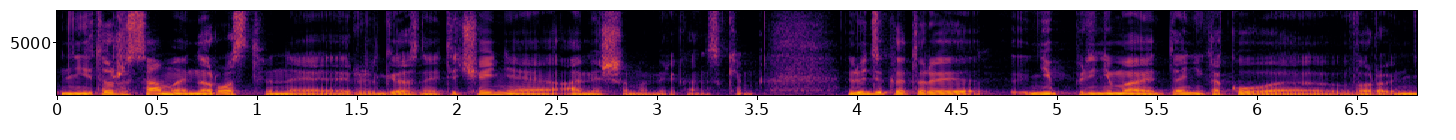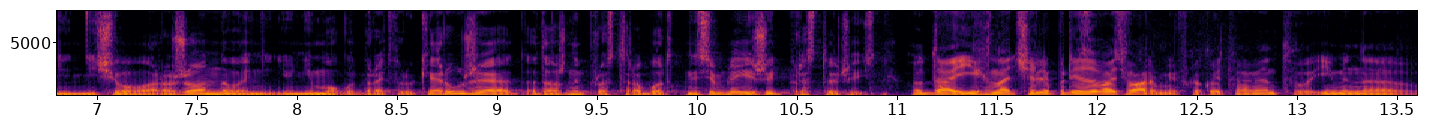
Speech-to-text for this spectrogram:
не то же самое, но родственное религиозное течение амишам американским. Люди, которые не принимают да, никакого, ничего вооруженного, не могут брать в руки оружие, а должны просто работать на земле и жить простой жизнью. Ну да, их начали призывать в армию в какой-то момент именно...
